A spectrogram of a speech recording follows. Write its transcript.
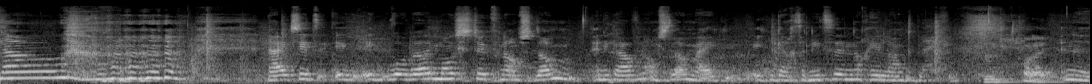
nou... Ja, ik, zit, ik, ik word wel een mooi stuk van Amsterdam. En ik hou van Amsterdam, maar ik, ik dacht er niet uh, nog heel lang te blijven. Hm. Oh nee? Nee.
